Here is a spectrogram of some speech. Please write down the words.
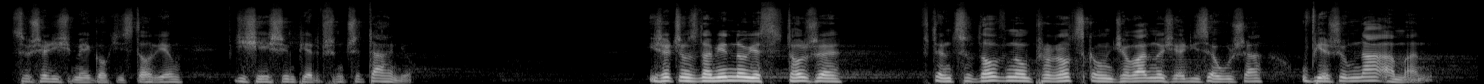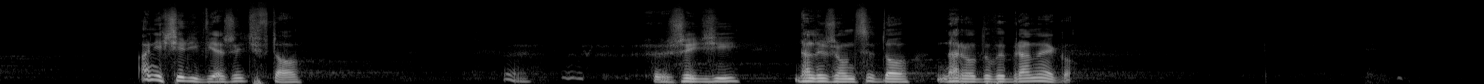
Słyszeliśmy jego historię w dzisiejszym pierwszym czytaniu. I rzeczą znamienną jest to, że w tę cudowną prorocką działalność Elizeusza uwierzył Naaman a nie chcieli wierzyć w to e, Żydzi należący do narodu wybranego.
